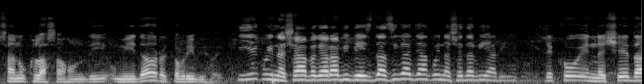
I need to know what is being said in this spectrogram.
ਸਾਨੂੰ ਖੁਲਾਸਾ ਹੋਣ ਦੀ ਉਮੀਦ ਹੈ ਔਰ ਰਿਕਵਰੀ ਵੀ ਹੋਏਗੀ। ਕੀ ਇਹ ਕੋਈ ਨਸ਼ਾ ਵਗੈਰਾ ਵੀ ਵੇਚਦਾ ਸੀਗਾ ਜਾਂ ਕੋਈ ਨਸ਼ੇ ਦਾ ਵੀ ਆਦੀ ਹੈ? ਦੇਖੋ ਇਹ ਨਸ਼ੇ ਦਾ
